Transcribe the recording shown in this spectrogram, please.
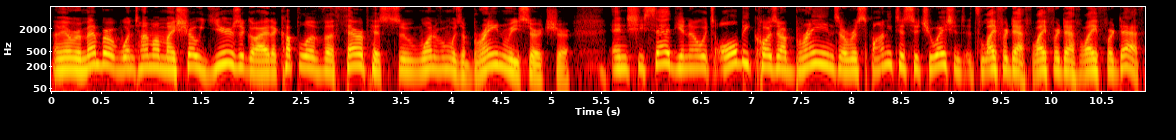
I mean, I remember one time on my show years ago, I had a couple of uh, therapists. Who, one of them was a brain researcher, and she said, you know, it's all because our brains are responding to situations. It's life or death, life or death, life or death,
